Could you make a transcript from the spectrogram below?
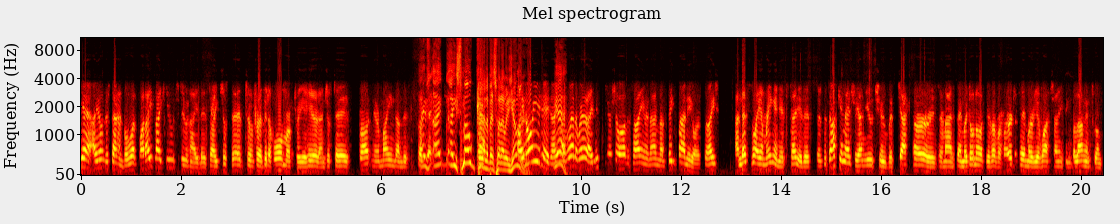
Yeah, I understand, but what, what I'd like you to do, Niall, is right, just uh, to, for a bit of homework for you here, and just to broaden your mind on this. I, I smoked cannabis when I was younger. I know you did. I'm Yeah. well aware. I listen to your show all the time, and I'm a big fan of yours, right? And that's why I'm ringing you to tell you this. There's a documentary on YouTube with Jack Herer is your man's name. I don't know if you've ever heard of him or you've watched anything belonging to him,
